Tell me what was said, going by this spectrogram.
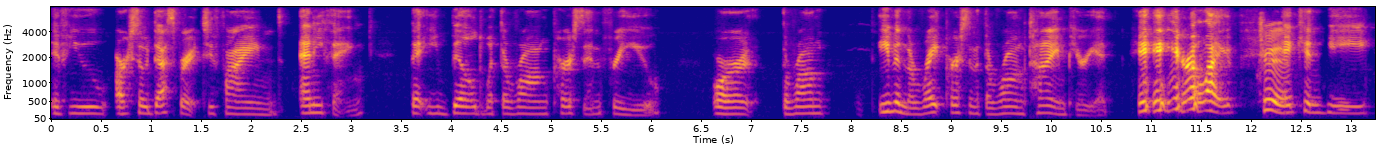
if you are so desperate to find anything that you build with the wrong person for you or the wrong even the right person at the wrong time period in your life True. it can be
